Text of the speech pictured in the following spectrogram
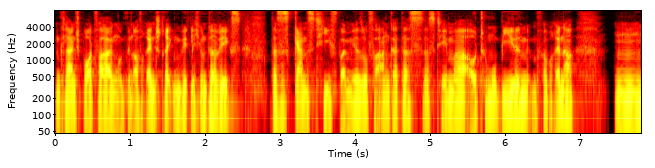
einen kleinen Sportwagen und bin auf Rennstrecken wirklich unterwegs. Das ist ganz tief bei mir so verankert, das, das Thema Automobil mit dem Verbrenner. Mm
